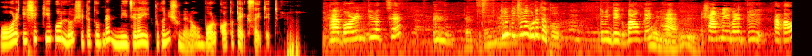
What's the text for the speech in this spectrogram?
বর এসে কি বলল সেটা তোমরা নিজেরাই একটুখানি শুনে নাও। বর কতটা এক্সাইটেড হ্যাঁ ওয়ারেন্টি হচ্ছে। তুমি পিছনে ঘুরে থাকো। তুমি দেখবা ওকে? হ্যাঁ। সামনে এবার একটু তাকাও।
